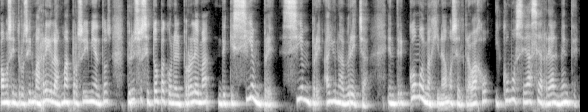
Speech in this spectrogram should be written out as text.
vamos a introducir más reglas, más procedimientos, pero eso se topa con el problema de que siempre, siempre hay una brecha entre cómo imaginamos el trabajo y cómo se hace realmente.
